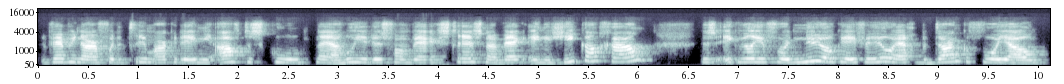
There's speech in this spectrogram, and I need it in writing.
webinar voor de Trim Academie After School. Nou ja, hoe je dus van werkstress naar werkenergie kan gaan. Dus ik wil je voor nu ook even heel erg bedanken voor jouw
